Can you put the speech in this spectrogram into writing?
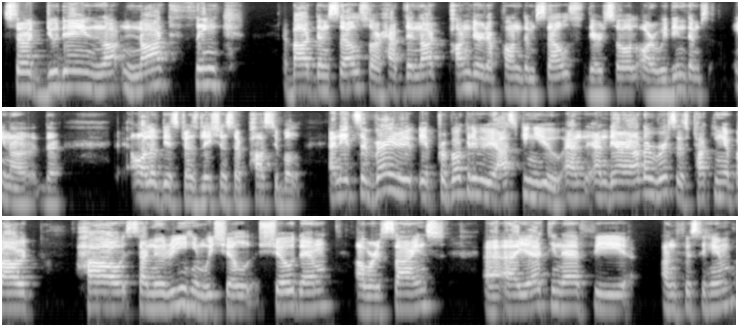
so do they not, not think about themselves or have they not pondered upon themselves their soul or within them you know the all of these translations are possible? And it's a very provocative asking you and and there are other verses talking about how sanurihim we shall show them our signs uh, ayatina fi anfusihim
